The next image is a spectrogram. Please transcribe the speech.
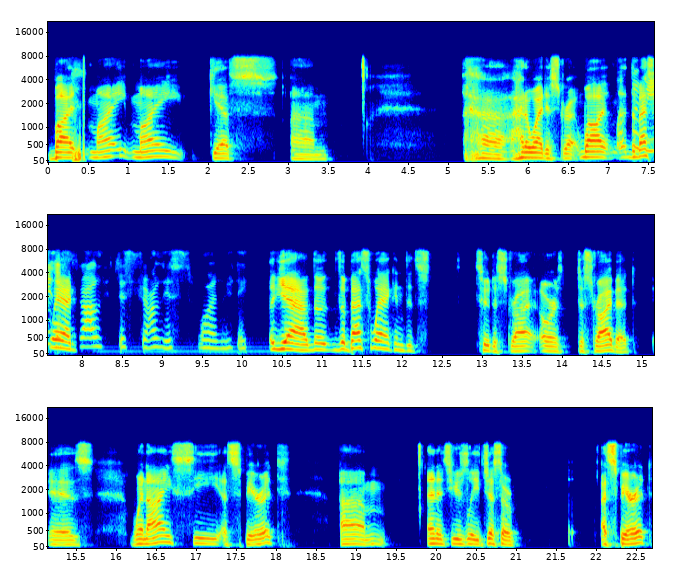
but my my gifts, um, how do I describe? Well, What the best be way the I strong, the strongest one you think? yeah the the best way i can dis- to describe or describe it is when i see a spirit um and it's usually just a a spirit,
